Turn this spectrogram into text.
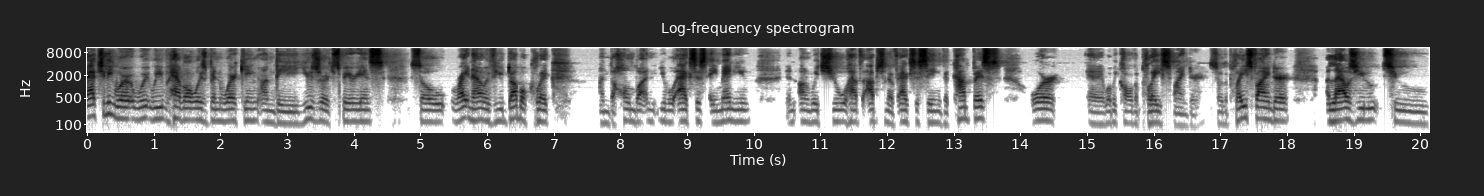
Actually, we're, we we have always been working on the user experience. So right now, if you double click on the home button, you will access a menu on which you will have the option of accessing the compass or uh, what we call the place finder. So the place finder allows you to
